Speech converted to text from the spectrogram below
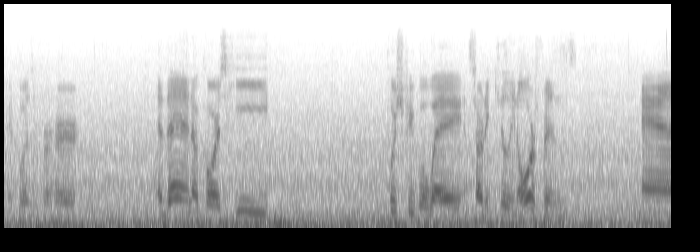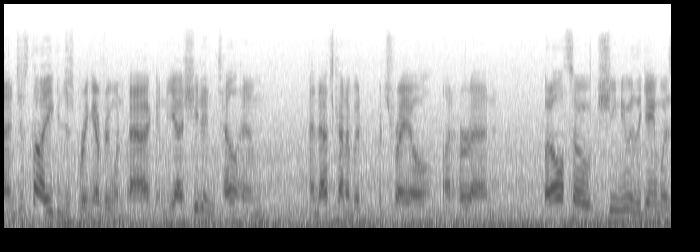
if it wasn't for her. And then of course he pushed people away and started killing orphans and just thought he could just bring everyone back. And yeah, she didn't tell him, and that's kind of a betrayal on her end. But also, she knew the game was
